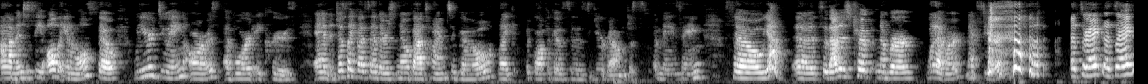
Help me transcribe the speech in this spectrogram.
um, and to see all the animals. So we are doing ours aboard a cruise. And just like Beth said, there's no bad time to go. Like the Galapagos is year round, just amazing. So yeah, uh, so that is trip number whatever next year. that's right. That's right.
